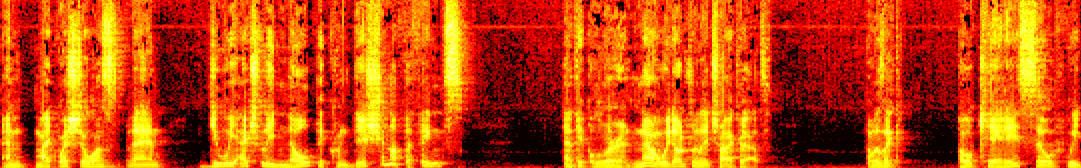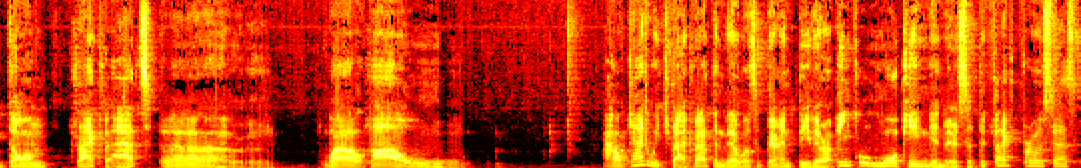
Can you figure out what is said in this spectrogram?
and my question was then, do we actually know the condition of the things? And people were, no, we don't really track that. I was like, okay, so if we don't track that, uh, well, how how can we track that? And there was apparently there are people walking, and there's a defect process.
